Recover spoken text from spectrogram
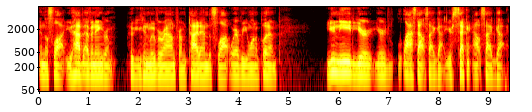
in the slot. You have Evan Engram, who you can move around from tight end to slot wherever you want to put him. you need your your last outside guy, your second outside guy.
